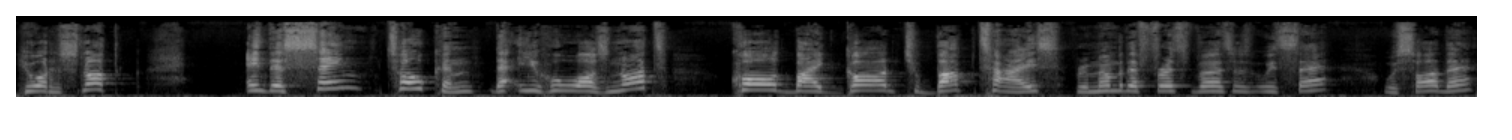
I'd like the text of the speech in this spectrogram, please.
He was not, in the same token that he who was not called by God to baptize. Remember the first verses we said we saw there.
